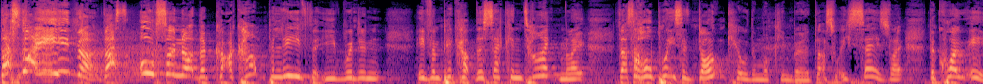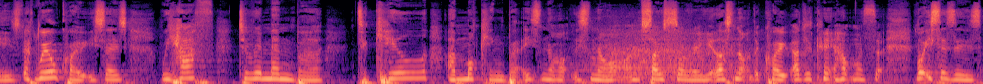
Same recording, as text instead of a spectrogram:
That's not it either. That's also not the. I can't believe that you wouldn't even pick up the second time. Like, that's the whole point. He says, Don't kill the mockingbird. That's what he says. Like, the quote is, the real quote, he says, We have to remember to kill a mockingbird. It's not, it's not. I'm so sorry. That's not the quote. I just couldn't help myself. What he says is,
